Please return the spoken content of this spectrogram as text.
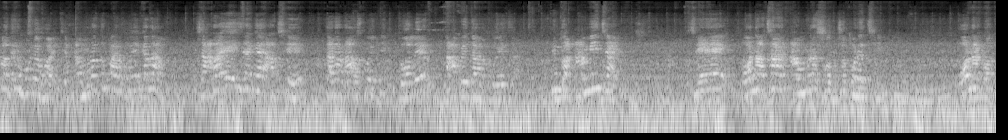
আমাদের মনে হয় যে আমরা তো পার হয়ে গেলাম। যারা এই জায়গায় আছে, তারা রাজনৈতিক দলের দাবেদার হয়ে যায়। কিন্তু আমি চাই যে অনাচার আমরা সহ্য করেছি। অনাগত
